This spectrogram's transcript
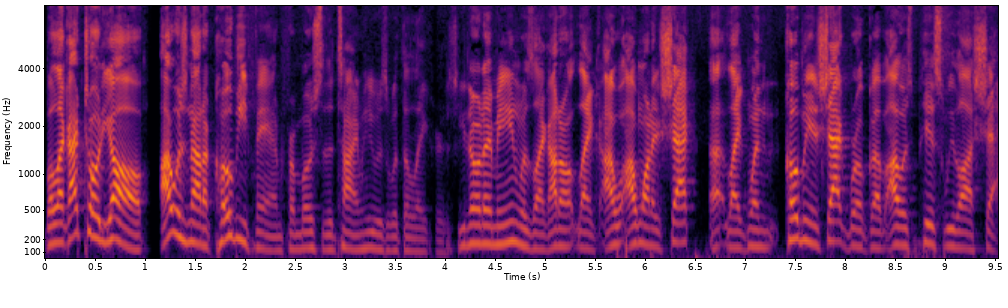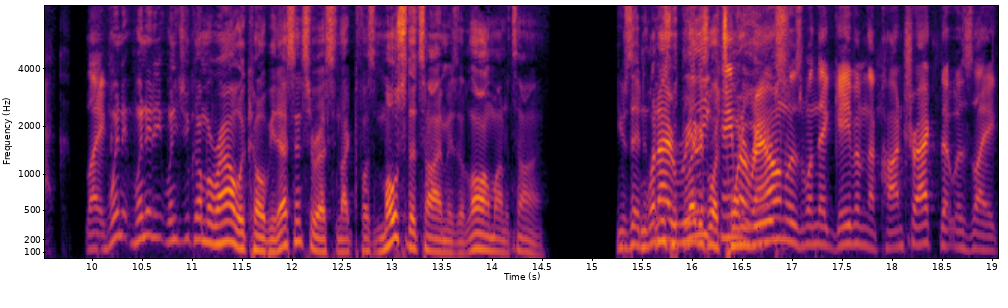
But like I told y'all, I was not a Kobe fan for most of the time he was with the Lakers. You know what I mean? Was like I don't like I I wanted Shaq. Uh, like when Kobe and Shaq broke up, I was pissed we lost Shaq. Like when when did he, when did you come around with Kobe? That's interesting. Like for most of the time is a long amount of time. He was in when he I was the really Lakers, what, came around years? was when they gave him the contract that was like,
